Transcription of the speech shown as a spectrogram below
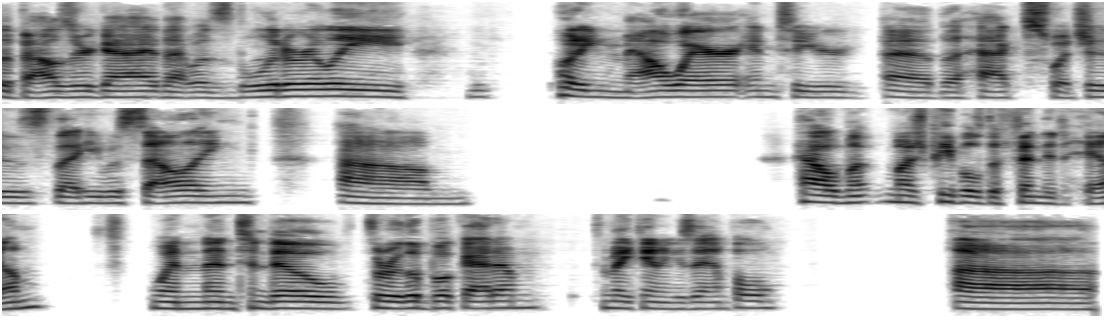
the Bowser guy that was literally putting malware into your uh, the hacked switches that he was selling. Um, how mu- much people defended him when Nintendo threw the book at him to make an example. Uh,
